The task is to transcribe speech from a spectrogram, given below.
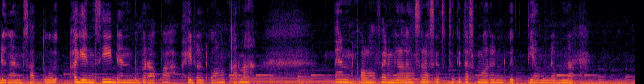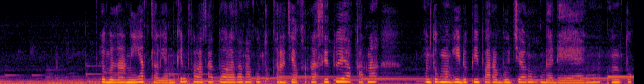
dengan satu agensi dan beberapa idol doang. Karena men kalau girl yang selesai itu kita ngeluarin duit yang benar-benar benar-benar niat kali ya. Mungkin salah satu alasan aku untuk kerja keras itu ya karena untuk menghidupi para bujang yang untuk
